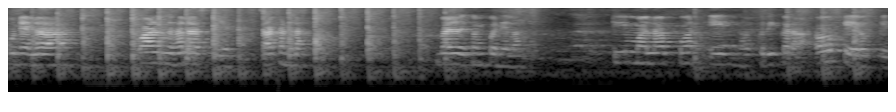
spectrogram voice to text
पुण्याला वाळू झाला असते चाकणला. बाळ कंपनीला ती मला पण एक भाकरी करा. Okay okay.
